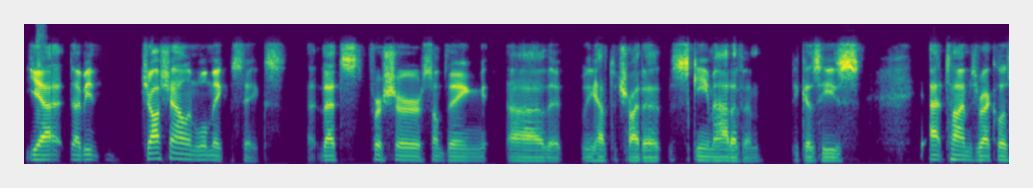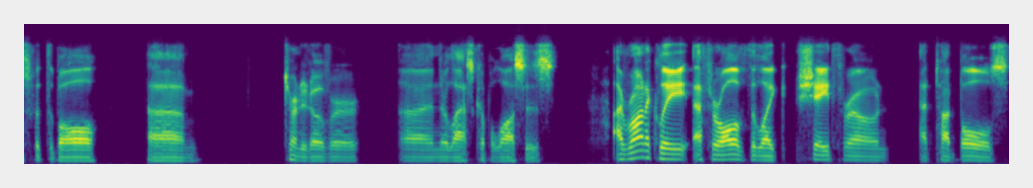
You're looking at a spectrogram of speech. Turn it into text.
Yeah, I mean, Josh Allen will make mistakes. That's for sure something uh, that we have to try to scheme out of him because he's at times reckless with the ball, um, turned it over uh, in their last couple losses. Ironically, after all of the like shade thrown at Todd Bowles,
